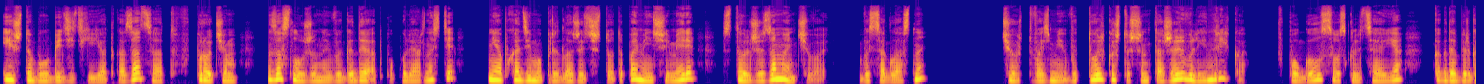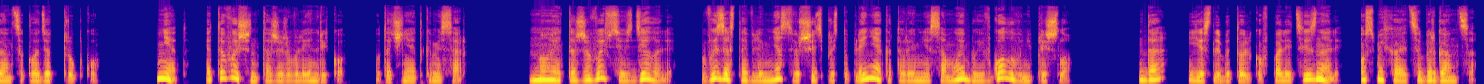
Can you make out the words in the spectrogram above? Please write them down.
и чтобы убедить ее отказаться от, впрочем, заслуженной выгоды от популярности, необходимо предложить что-то по меньшей мере столь же заманчивое. Вы согласны? Черт возьми, вы только что шантажировали Энрика. Полголоса восклицаю я, когда Берганца кладет трубку. Нет, это вы шантажировали Энрико, уточняет комиссар. Но это же вы все сделали. Вы заставили меня совершить преступление, которое мне самой бы и в голову не пришло. Да, если бы только в полиции знали, усмехается Берганца.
